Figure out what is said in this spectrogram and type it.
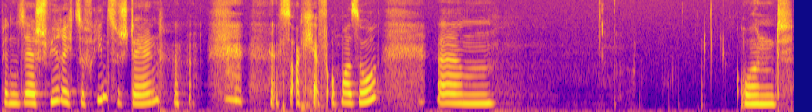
bin sehr schwierig zufriedenzustellen. Sag ich einfach mal so. Ähm und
